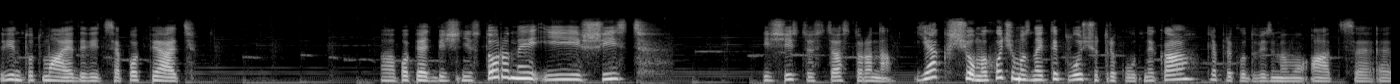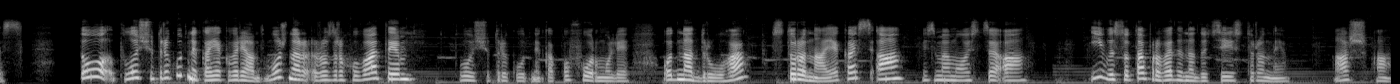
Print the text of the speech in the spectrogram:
Він тут має, дивіться, по 5, по 5 бічні сторони і 6, і 6 ось ця сторона. Якщо ми хочемо знайти площу трикутника, для прикладу візьмемо АЦС, то площу трикутника, як варіант, можна розрахувати площу трикутника по формулі 1 друга, сторона якась А, візьмемо ось це А, і висота проведена до цієї сторони HA.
